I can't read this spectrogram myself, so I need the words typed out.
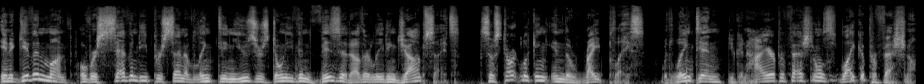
In a given month, over 70% of LinkedIn users don't even visit other leading job sites. So start looking in the right place. With LinkedIn, you can hire professionals like a professional.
